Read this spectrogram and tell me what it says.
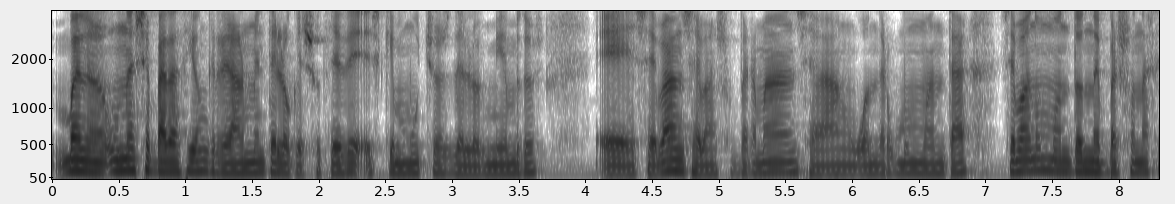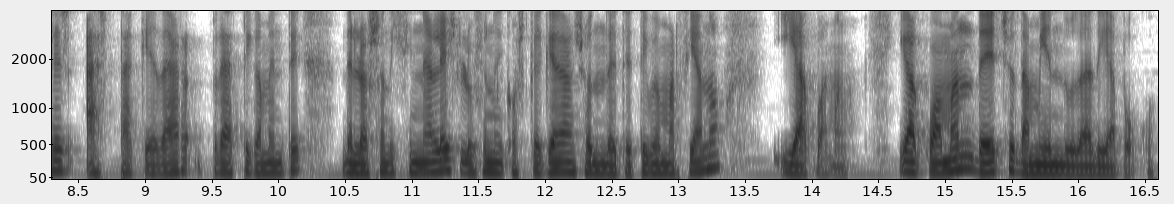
bueno, una separación que realmente lo que sucede es que muchos de los miembros eh, se van, se van Superman, se van Wonder Woman, tal, se van un montón de personajes hasta quedar prácticamente de los originales, los únicos que quedan son Detective Marciano y Aquaman. Y Aquaman, de hecho, también duraría poco.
